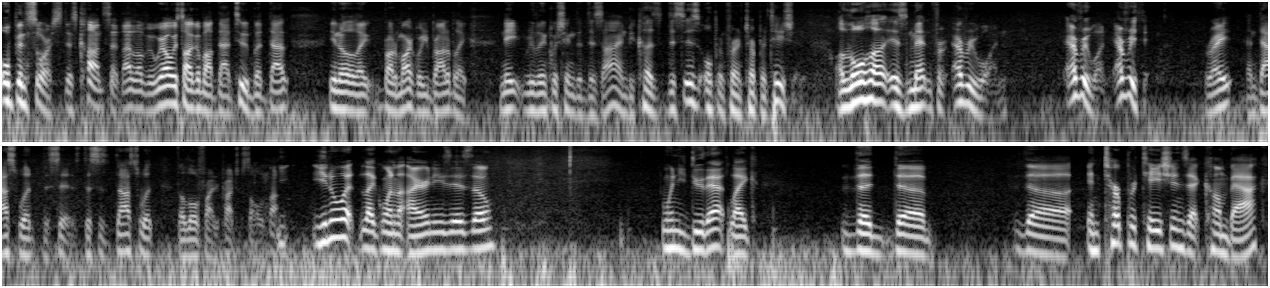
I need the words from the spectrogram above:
open source, this concept, I love it. We always talk about that too. But that you know, like brother Mark, what you brought up, like Nate relinquishing the design because this is open for interpretation. Aloha is meant for everyone, everyone, everything, right? And that's what this is. This is that's what the Aloha Friday project is all about. Y- You know what? Like one of the ironies is though, when you do that, like the the the interpretations that come back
